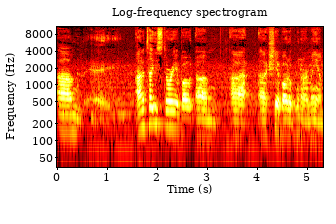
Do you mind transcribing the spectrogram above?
um, I want to tell you a story about um, uh, actually about Abuna Armeya,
